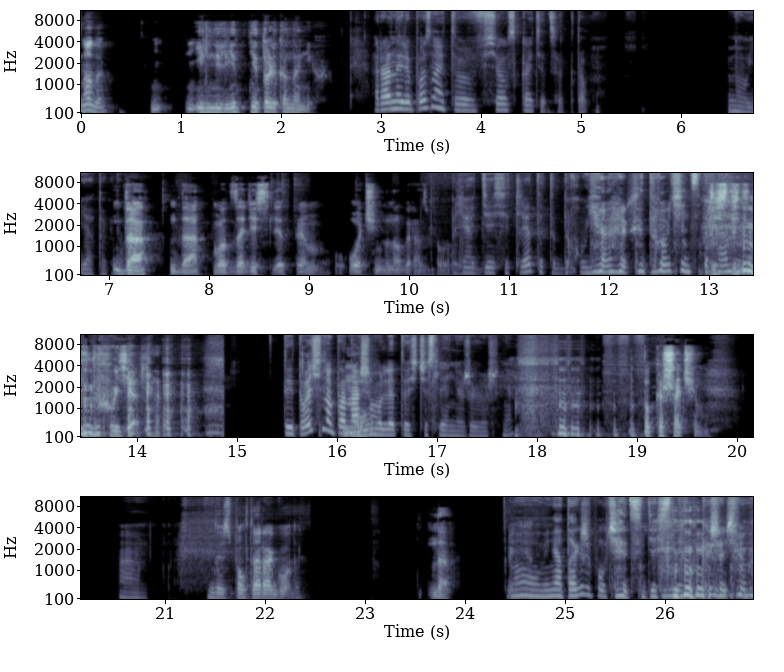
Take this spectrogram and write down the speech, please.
Ну да. Или не, не только на них. Рано или поздно это все скатится к тому. Ну, я так думаю. Да, да. Вот за 10 лет прям очень много раз было. Бля, 10 лет это дохуя. Это очень странно. Действительно дохуя. да. Ты точно по Ну. нашему летоисчислению живешь, не? По кошачьему. А, То есть полтора года. Да. ну, у меня также получается 10 лет по кошачьему.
